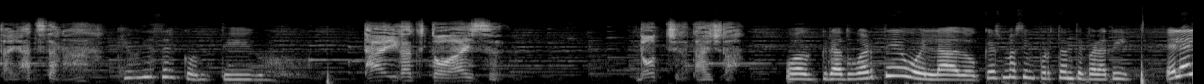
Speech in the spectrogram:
たやつだな ¿Qué voy a hacer contigo? 退学とアイスどっちが大事だ o a graduarte o helado? ¿Qué es más importante para ti? ¡El helado!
